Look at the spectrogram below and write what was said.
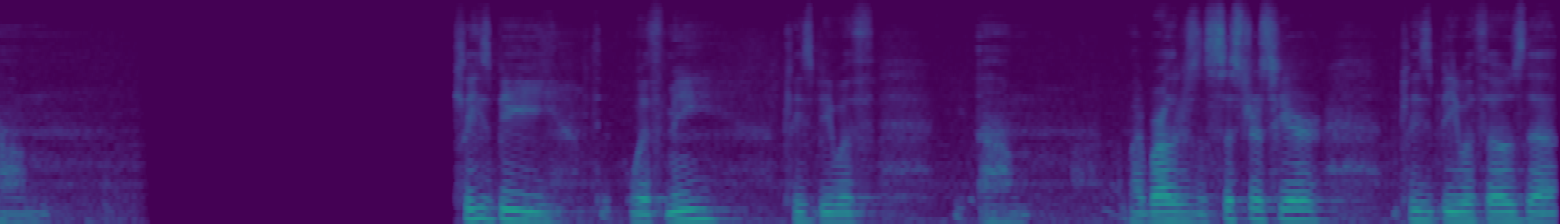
Um, please be with me. Please be with um, my brothers and sisters here. Please be with those that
